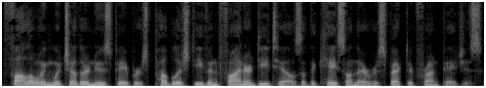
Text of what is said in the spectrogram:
following which other newspapers published even finer details of the case on their respective front pages.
